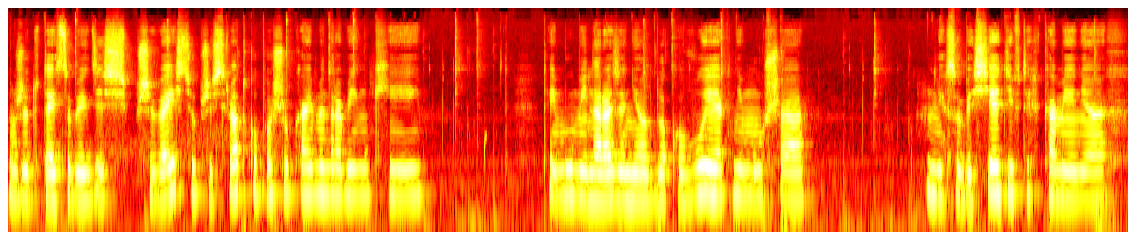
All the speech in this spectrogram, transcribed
Może tutaj sobie gdzieś przy wejściu, przy środku poszukajmy drabinki. Tej mumii na razie nie odblokowuję, jak nie muszę. Niech sobie siedzi w tych kamieniach.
